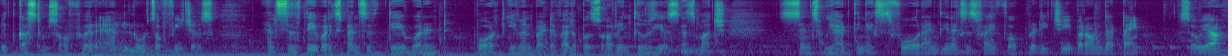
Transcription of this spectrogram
with custom software and loads of features. And since they were expensive, they weren't bought even by developers or enthusiasts as much since we had the Nexus 4 and the Nexus 5 were pretty cheap around that time. So yeah,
